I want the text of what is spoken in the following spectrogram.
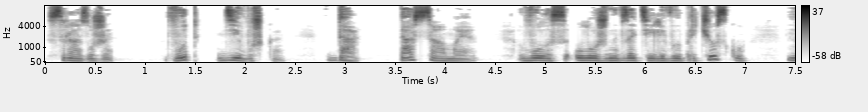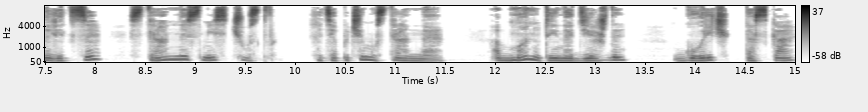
сразу же. Вот девушка. Да, та самая. Волосы уложены в затейливую прическу, на лице странная смесь чувств. Хотя почему странная? Обманутые надежды, горечь, тоска,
